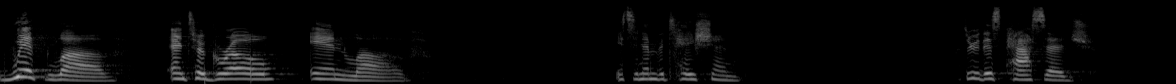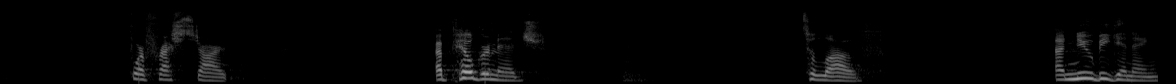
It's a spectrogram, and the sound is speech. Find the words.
with love and to grow in love. It's an invitation through this passage for a fresh start a pilgrimage to love, a new beginning.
